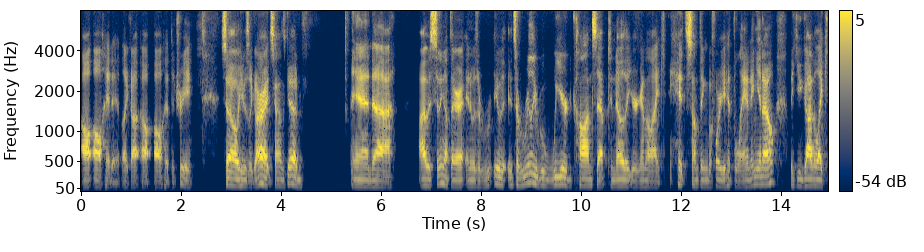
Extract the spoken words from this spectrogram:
I'll, I'll hit it. Like I'll, I'll, hit the tree. So he was like, all right, sounds good. And, uh, I was sitting up there and it was a it was, it's a really weird concept to know that you're going to like hit something before you hit the landing, you know? Like you got to like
